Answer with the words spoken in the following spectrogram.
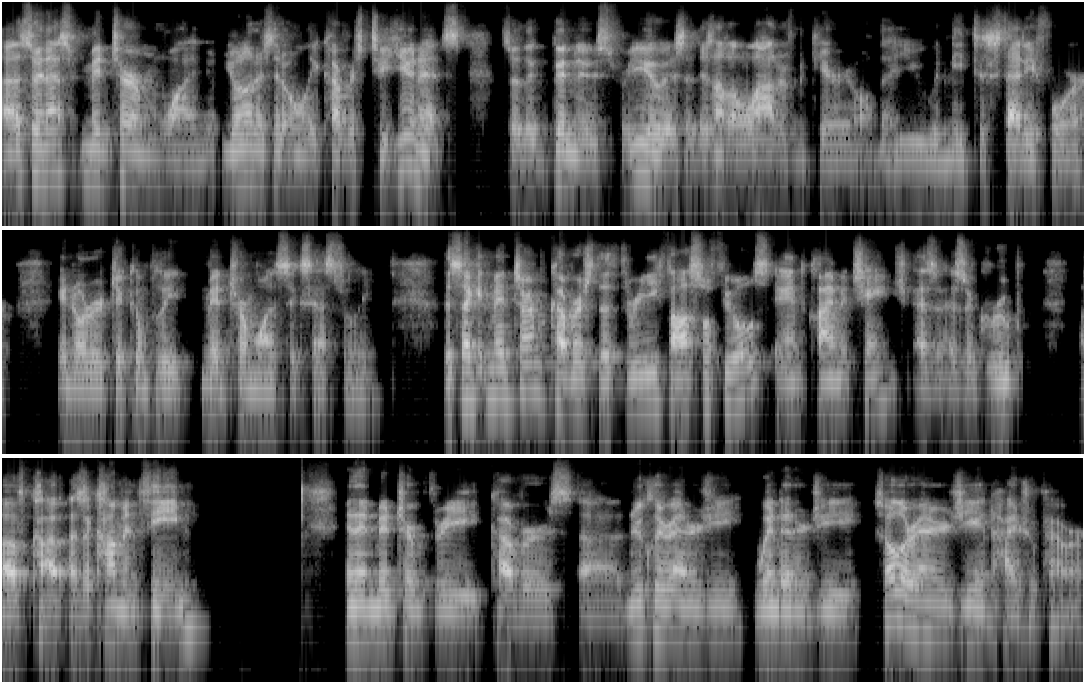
Uh, so that's midterm one. You'll notice it only covers two units. So the good news for you is that there's not a lot of material that you would need to study for in order to complete midterm one successfully. The second midterm covers the three fossil fuels and climate change as, as a group of as a common theme. And then midterm three covers uh, nuclear energy, wind energy, solar energy, and hydropower.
